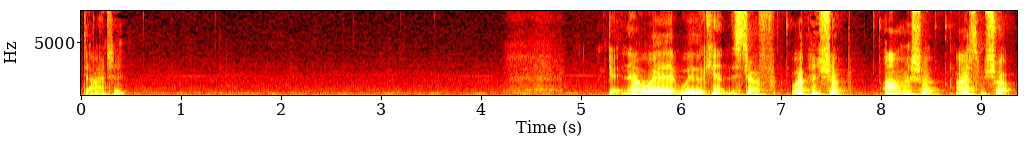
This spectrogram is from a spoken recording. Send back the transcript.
doubt it. Okay, now we're, we're looking at the stuff. Weapon shop, armor shop, item shop.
